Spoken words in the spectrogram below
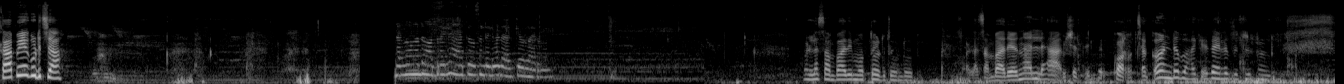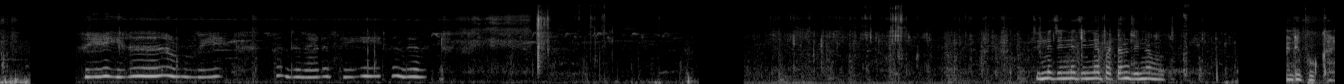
കാപ്പിയെ കുടിച്ചാ? ഉള്ള സമ്പാദ്യം മൊത്തം എടുത്തുകൊണ്ട് വന്നു ഉള്ള സമ്പാദ്യമൊന്നും അല്ല ആവശ്യത്തിന് കുറച്ചൊക്കെ ഉണ്ട് ബാക്കിയൊക്കെ അതിനെ ഇട്ടിട്ടുണ്ട് ചിന്ന ചിന്ന ചിന്ന പെട്ടെന്ന് ചിന്ന രണ്ട് പൂക്കൾ.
